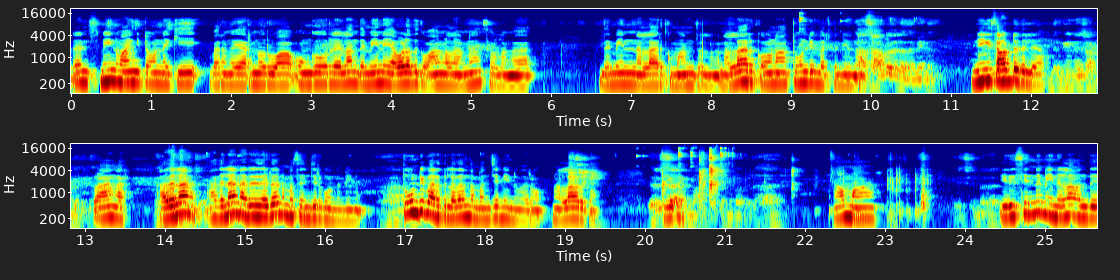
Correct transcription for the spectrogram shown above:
ஃப்ரெண்ட்ஸ் மீன் வாங்கிட்டோம் இன்னைக்கு. பாருங்க இரநூறுவா. உங்கள் ஊர்ல எல்லாம் இந்த மீன் எவ்வளோதுக்கு வாங்கலாம்னு சொல்லுங்கள் இந்த மீன் நல்லா இருக்குமான்னு சொல்லுங்கள் நல்லா இருக்கும் நான் தூண்டி மரத்து மீன் தான். நீங்கள் சாப்பிட்டது இல்லையா வாங்க. அதெல்லாம் அதெல்லாம் நிறைய தடவை நம்ம செஞ்சுருக்கோம் இந்த மீன். தூண்டி மரத்தில் தான் இந்த மஞ்சள் மீன் வரும். நல்லா இருக்கும். பெருசாக இருக்குமா? மீன் பார்த்துல ஆமாம் இது சின்னதாக இது சின்ன மீனெல்லாம் வந்து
